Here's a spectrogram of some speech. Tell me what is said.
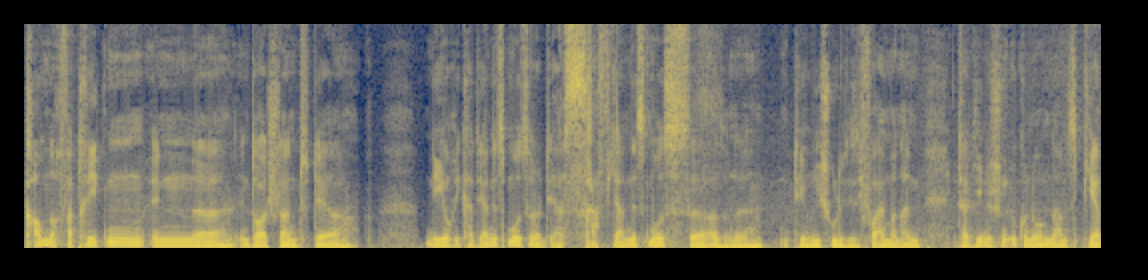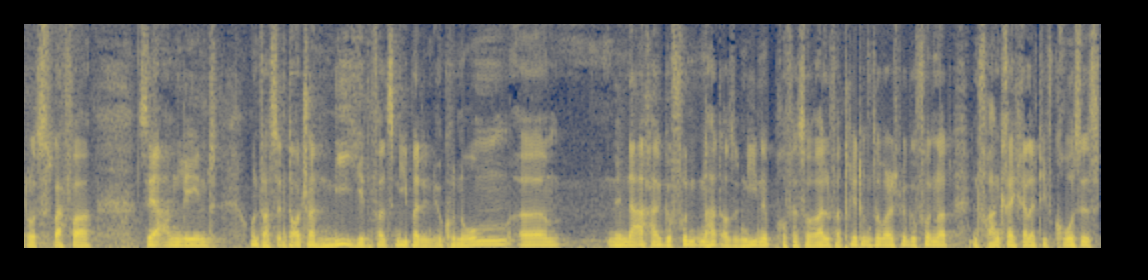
kaum noch vertreten in, äh, in Deutschland der Neoricardianismus oder der Sraffianismus, äh, also eine Theorieschule, die sich vor allem an einen italienischen Ökonomen namens Piero Sraffa sehr anlehnt und was in Deutschland nie, jedenfalls nie bei den Ökonomen äh, eine Nachhall gefunden hat, also nie eine professorale Vertretung zum Beispiel gefunden hat, in Frankreich relativ groß ist,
